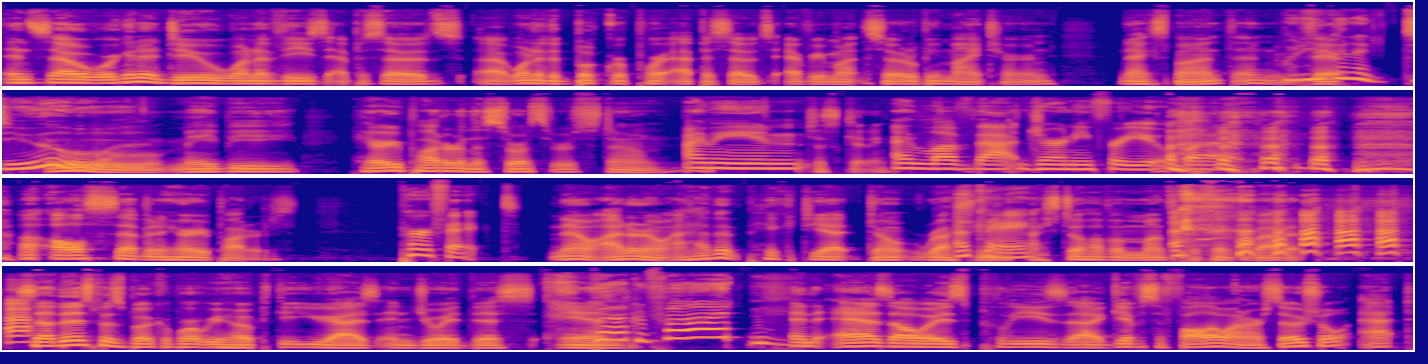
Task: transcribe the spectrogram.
And so we're gonna do one of these episodes, uh, one of the book report episodes every month. So it'll be my turn next month. And what are you ver- going to do? Ooh, maybe Harry Potter and the Sorcerer's Stone. I mean, Just kidding. I love that journey for you, but Uh, all seven Harry Potters. Perfect. No, I don't know. I haven't picked yet. Don't rush Okay. me. I still have a month to think about it. so this was book report. We hope that you guys enjoyed this. And Book report. And as always, please uh, give us a follow on our social at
